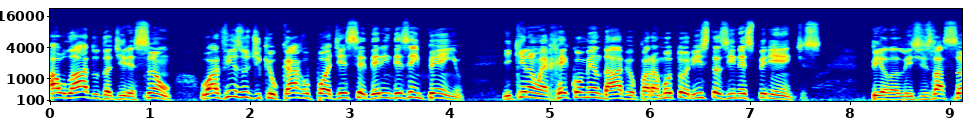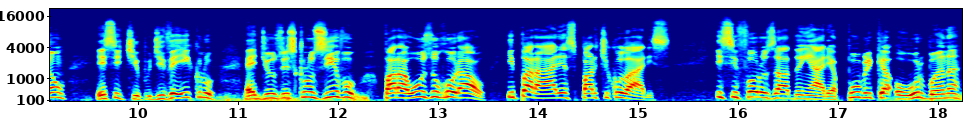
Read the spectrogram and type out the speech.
Ao lado da direção, o aviso de que o carro pode exceder em desempenho e que não é recomendável para motoristas inexperientes. Pela legislação, esse tipo de veículo é de uso exclusivo para uso rural e para áreas particulares. E se for usado em área pública ou urbana,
